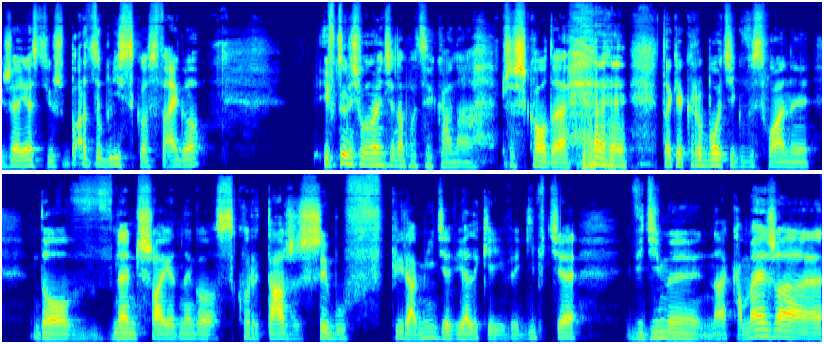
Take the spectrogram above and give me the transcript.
że jest już bardzo blisko swego i w którymś momencie napotyka na przeszkodę, tak jak robocik wysłany do wnętrza jednego z korytarzy szybów w piramidzie wielkiej w Egipcie. Widzimy na kamerze,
